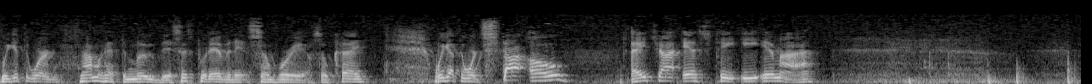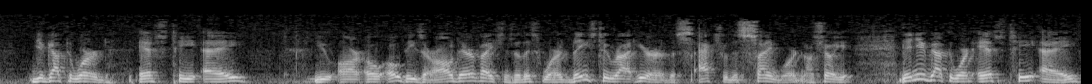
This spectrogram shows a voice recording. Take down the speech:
We get the word, I'm going to have to move this. Let's put evidence somewhere else, okay? We got the word stao, oh. H-I-S-T-E-M-I. You got the word S-T-A-U-R-O-O. These are all derivations of this word. These two right here are the, actually the same word, and I'll show you. Then you've got the word S-T-A,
